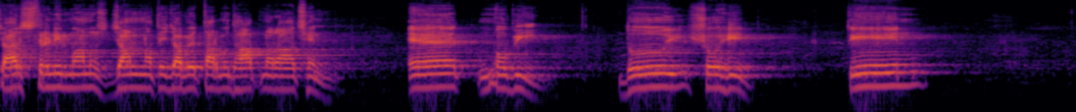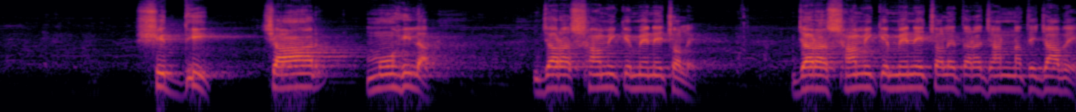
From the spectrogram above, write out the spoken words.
চার শ্রেণির মানুষ জান্নাতে যাবে, তার মধ্যে আপনারা আছেন এক নবী, দুই শহীদ, তিন সিদ্দিক, চার মহিলা যারা স্বামীকে মেনে চলে। যারা স্বামীকে মেনে চলে, তারা জান্নাতে যাবে।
